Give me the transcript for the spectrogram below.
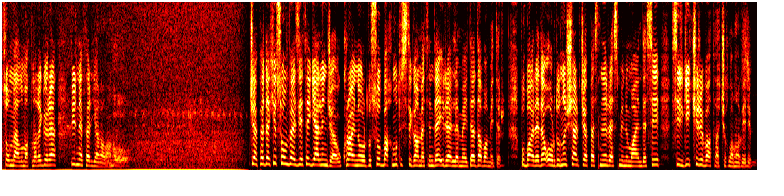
Son məlumatlara görə bir nəfər yaralanıb. Cəbhədəki son vəziyyətə gəlincə, Ukrayna ordusu Baxmut istiqamətində irəliləməkdə davam edir. Bu barədə ordunun şərq cəbhəsinin rəsmi nümayəndəsi Sergey Çirivat açıqlama verib.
